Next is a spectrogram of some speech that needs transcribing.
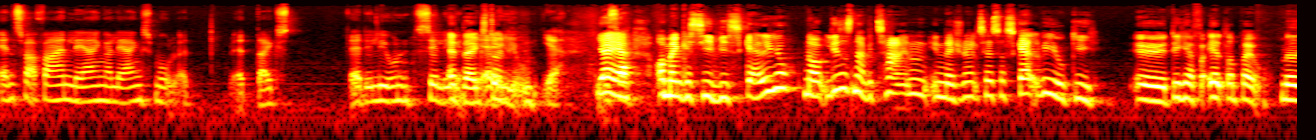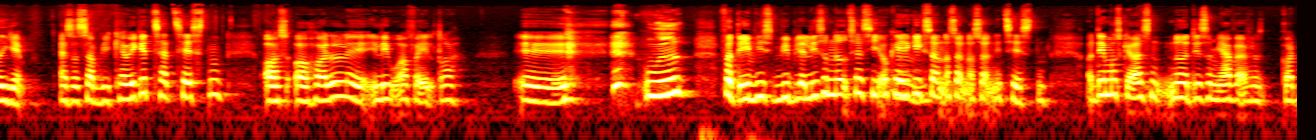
ansvar for egen læring og læringsmål, at, at der ikke at eleven selv ikke At der ikke står eleven. Ja, Ja, Altså- ja, og man kan sige, at vi skal jo, når, lige så snart vi tager en, en national test, så skal vi jo give øh, det her forældrebrev med hjem. Altså, så vi kan jo ikke tage testen og, og holde øh, elever og forældre øh, ude for det. Vi, vi bliver ligesom nødt til at sige, okay, det gik sådan og sådan og sådan i testen. Og det er måske også noget af det, som jeg i hvert fald godt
